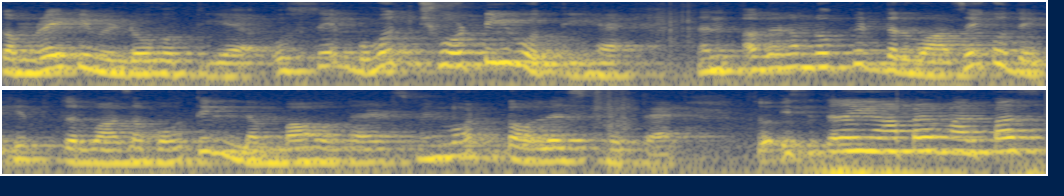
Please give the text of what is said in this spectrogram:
कमरे की विंडो होती है उससे बहुत छोटी होती है। अगर हम लोग फिर दरवाजे को देखें तो दरवाज़ा बहुत ही लंबा होता है इट्स मीन बहुत टॉलेस्ट होता है। तो इसी तरह यहाँ पर हमारे पास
